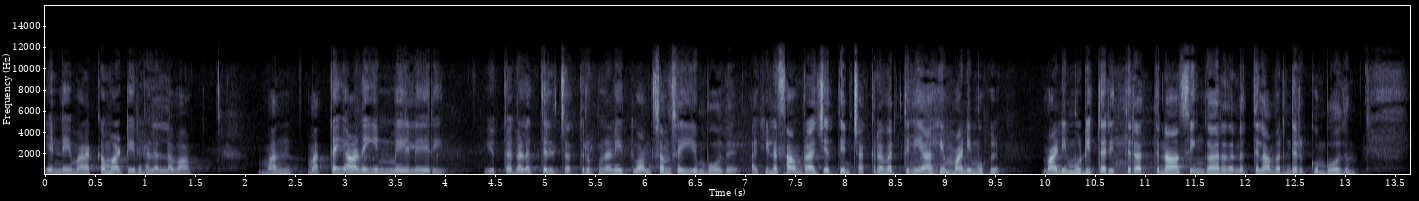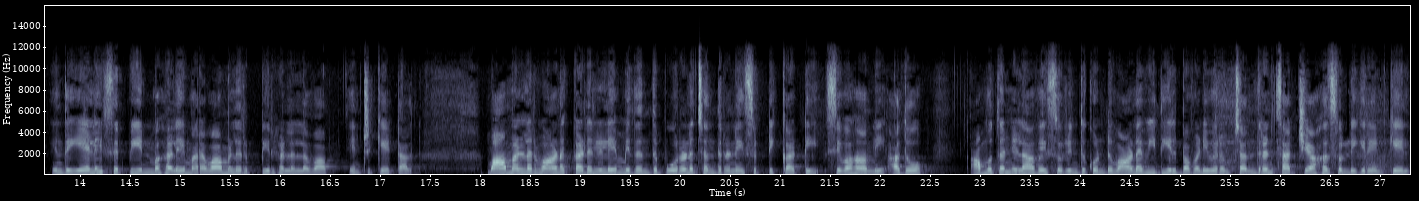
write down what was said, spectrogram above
என்னை மறக்க மாட்டீர்கள் அல்லவா மந் மத்த யானையின் மேலேறி யுத்தகலத்தில் சத்ருக்னனை துவம்சம் செய்யும்போது அகில சாம்ராஜ்யத்தின் சக்கரவர்த்தினியாகி மணிமுகு மணிமுடி தரித்து ரத்னா சிங்காரதனத்தில் அமர்ந்திருக்கும் போதும் இந்த ஏழை சிற்பியின் மகளை மறவாமல் இருப்பீர்கள் அல்லவா? என்று கேட்டாள். மாமல்லர் வானக்கடலிலே மிதந்து பூரணச்சந்திரனை சுட்டிக்காட்டி சிவகாமி அதோ அமுத நிலாவை சொரிந்து கொண்டு வானவீதியில் பவனி வரும் சந்திரன் சாட்சியாக சொல்லுகிறேன் கேள்.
